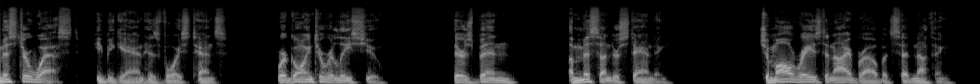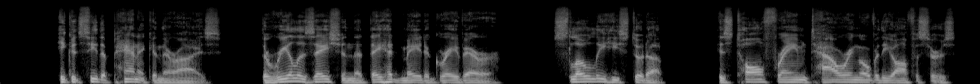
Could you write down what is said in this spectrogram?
Mr. West, he began, his voice tense, we're going to release you. There's been a misunderstanding. Jamal raised an eyebrow but said nothing. He could see the panic in their eyes, the realization that they had made a grave error. Slowly he stood up, his tall frame towering over the officers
